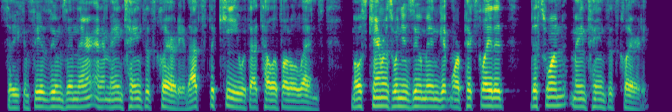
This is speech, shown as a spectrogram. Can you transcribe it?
So you can see it zooms in there and it maintains its clarity. That's the key with that telephoto lens. Most cameras, when you zoom in, get more pixelated. This one maintains its clarity.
